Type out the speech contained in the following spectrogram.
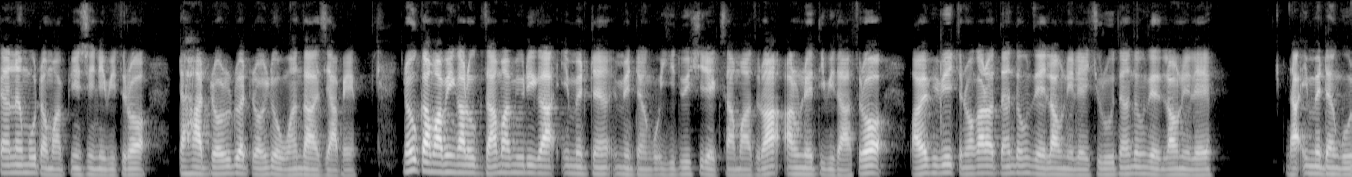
ကမ်းလှမ်းမှုတောင်မှပြင်ဆင်နေပြီဆိုတော့ဒါဟာတော်တော်တော်တော်တော်ဝမ်းသာစရာပဲကျွန်တော်ကာမာပင်ကလို့ကစားမမျိုးတွေကအင်မတန်အင်မတန်ကိုအည်သွေးရှိတဲ့ကစားမဆိုတာအားလုံးလည်းတည်ပြီးသားဆိုတော့ဘာပဲဖြစ်ဖြစ်ကျွန်တော်ကတော့တန်း30လောက်နေလဲယူရိုတန်း30လောက်နေလဲဒါအင်မတန်ကို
